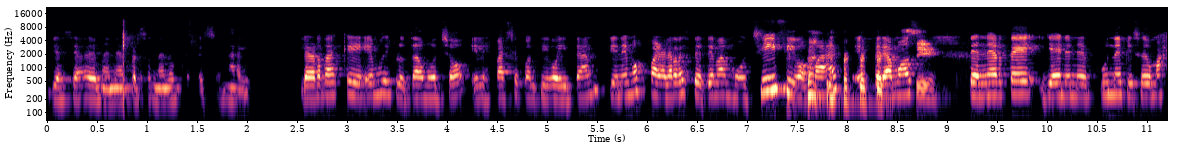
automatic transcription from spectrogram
ya sea de manera personal o profesional. La verdad que hemos disfrutado mucho el espacio contigo, Itan. Tenemos para hablar de este tema muchísimo más. Esperamos tenerte ya en un episodio más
